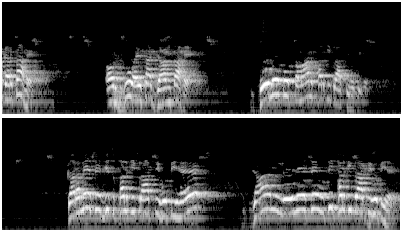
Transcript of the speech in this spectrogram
करता है और जो ऐसा जानता है दोनों को समान फल की प्राप्ति होती है। करने से जिस फल की प्राप्ति होती है, जान लेने से उसी फल की प्राप्ति होती है।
